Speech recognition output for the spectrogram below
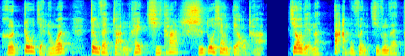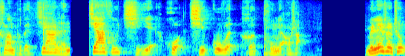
和州检察官正在展开其他十多项调查，焦点呢大部分集中在特朗普的家人、家族企业或其顾问和同僚上。美联社称，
